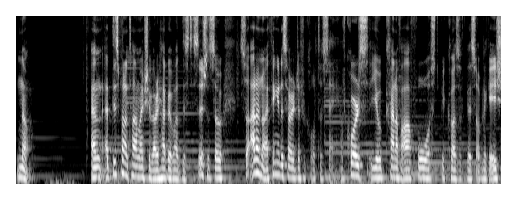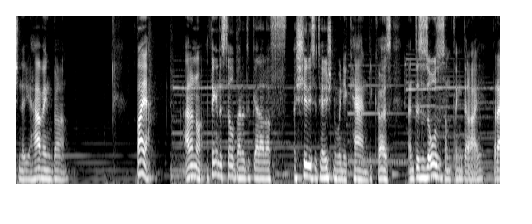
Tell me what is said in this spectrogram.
no and at this point in time i'm actually very happy about this decision so so i don't know i think it is very difficult to say of course you kind of are forced because of this obligation that you're having but but yeah I don't know. I think it is still better to get out of a shitty situation when you can, because and this is also something that I that I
